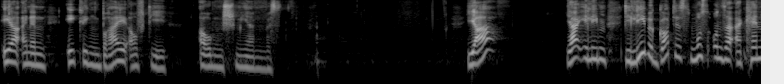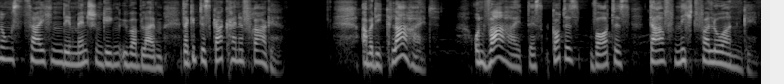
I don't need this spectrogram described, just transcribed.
eher einen ekligen Brei auf die Augen schmieren müssten. Ja, ja, ihr Lieben, die Liebe Gottes muss unser Erkennungszeichen den Menschen gegenüber bleiben. Da gibt es gar keine Frage. Aber die Klarheit und Wahrheit des Gottes Wortes darf nicht verloren gehen.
